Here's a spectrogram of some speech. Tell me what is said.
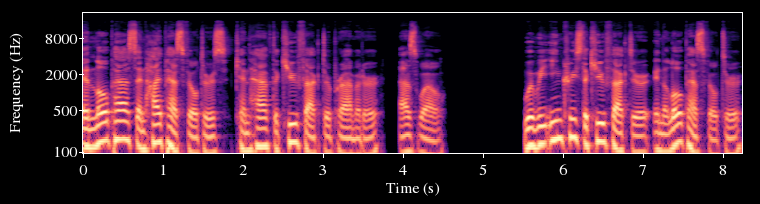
And low pass and high pass filters can have the Q factor parameter as well. When we increase the Q factor in a low pass filter,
